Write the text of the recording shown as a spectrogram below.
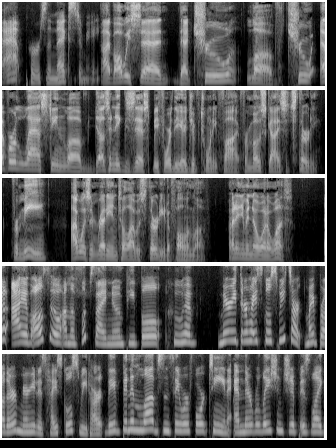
that person next to me. I've always said that true love, true everlasting love doesn't exist before the age of 25. For most guys, it's 30. For me, I wasn't ready until I was 30 to fall in love. I didn't even know what it was. But I have also, on the flip side, known people who have married their high school sweetheart. My brother married his high school sweetheart. They've been in love since they were 14, and their relationship is like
